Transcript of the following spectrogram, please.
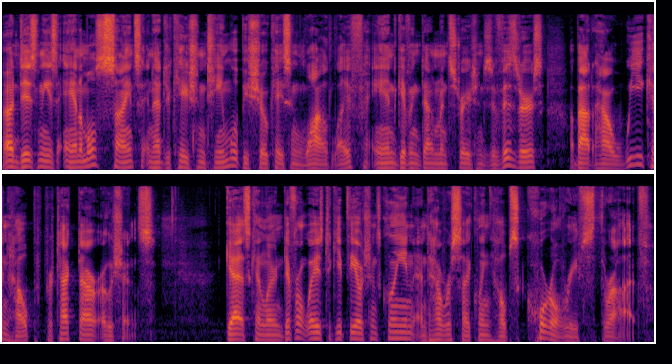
Uh, Disney's Animals Science and Education team will be showcasing wildlife and giving demonstrations to visitors about how we can help protect our oceans. Guests can learn different ways to keep the oceans clean and how recycling helps coral reefs thrive.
